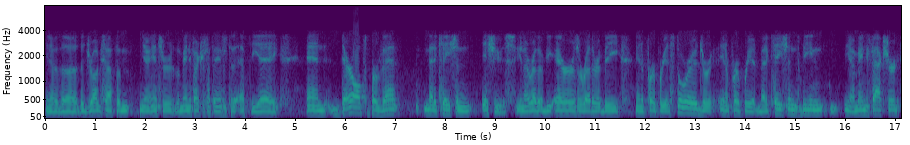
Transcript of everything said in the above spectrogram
You know, the the drugs have to you know answer. The manufacturers have to answer to the FDA and they're all to prevent medication issues, you know, whether it be errors or whether it be inappropriate storage or inappropriate medications being, you know, manufactured.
